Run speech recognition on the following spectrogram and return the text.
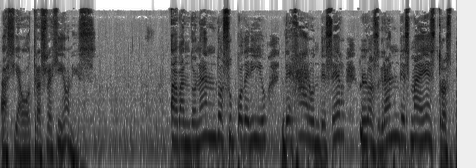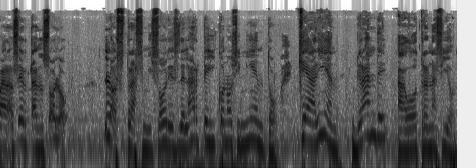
hacia otras regiones. Abandonando su poderío, dejaron de ser los grandes maestros para ser tan solo los transmisores del arte y conocimiento que harían grande a otra nación.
